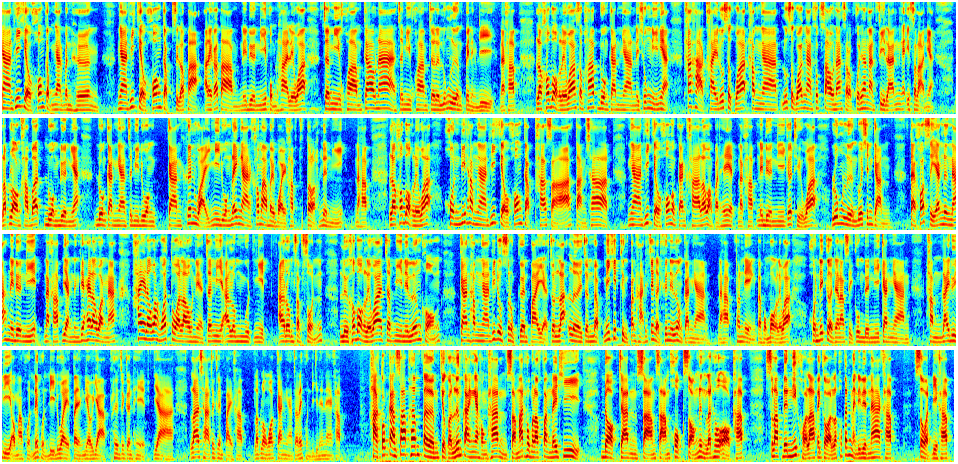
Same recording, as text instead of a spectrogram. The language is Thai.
งานที่เกี่ยวข้องกับงานบันเทิง งานที่เกี่ยวข้องกับศิลปะอะไรก็ตาม ในเดือนนี้ผมทายเลยว่า จะมีความก้าวหน้า จะมีความเจริญรุ่งเรืองเป็นอย่างดีนะครับแล้วเขาบอกเลยว่าสภาพดวงการงานในช่วงนี้เนี่ยถ้าหากใครรู้สึกว่าทำงานรู้สึกว่างานซบเซานะสำหรับคนที่ทำงานฟรีแลนซ์งานอิสระเนี่ย รับรองครับว่าดวงเดือนนี้ดวงการงานจะมีดวงการเคลื่อนไหว มีดวงได้งานเข้ามาบ่อยๆครับตลอดทั้งเดือนนี้นะครับแล้วเขาบอกเลยว่าคนที่ทำงานที่เกี่ยวข้องกับภาษาต่างชาติ งานที่เกี่ยวข้องกับการค้าระหว่างประเทศนะครับในเดือนนี้ก็ถือว่ารุ่งเรืองด้วยเช่นกัน แต่ข้อเสียอย่างหนึ่งนะในเดือนนี้นะครับอย่างหนึ่งที่ให้ระวังนะ ให้ระวังว่าตัวเราเนี่ยจะมีอารมณ์หงุดหงิด อารมณ์สับสน หรือเขาบอกเลยว่าจะมีในเรื่องของ การทำงานที่ดูสนุกเกินไปอะจนละเลยจนแบบไม่คิดถึงปัญหาที่จะเกิดขึ้นในเรื่องของการงานนะครับท่านเองแต่ผมบอกเลยว่า คนที่เกิดในราศีกุมเดือนนี้การงานทำได้ด้วยดีออกมาผลได้ผลดีด้วย แต่อย่างเดียวอย่าเพลินจนเกินเหตุ อย่าล่าช้าจนเกินไปครับ รับรองว่าการงานจะได้ผลดีแน่ๆครับหากต้องการทราบเพิ่มเติมเกี่ยวกับเรื่องการงานของท่าน สามารถโทรมารับฟังได้ที่ ดอกจัน 33621 และโทรออกครับสำหรับเดือนนี้ขอลาไปก่อนแล้วพบกันใหม่ในเดือนหน้าครับ สวัสดีครับ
